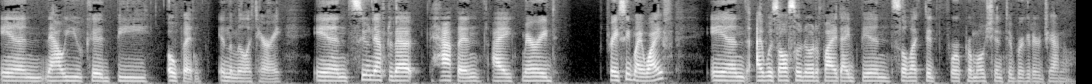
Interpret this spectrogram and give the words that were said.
And now you could be open in the military. And soon after that happened, I married Tracy, my wife, and I was also notified I'd been selected for promotion to Brigadier General.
